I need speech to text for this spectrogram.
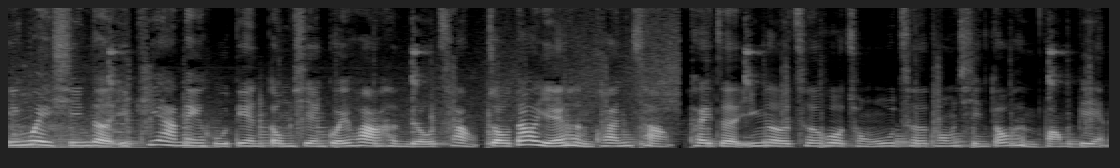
因为新的 IKEA 内湖店动线规划很流畅，走道也很宽敞，推着婴儿车或宠物车通行都很方便。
